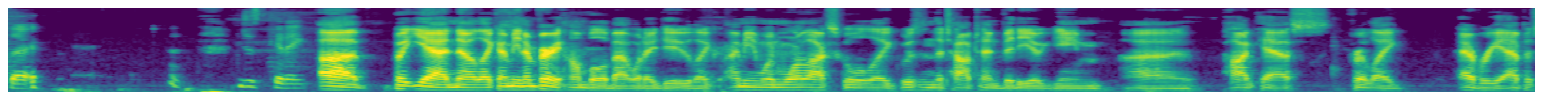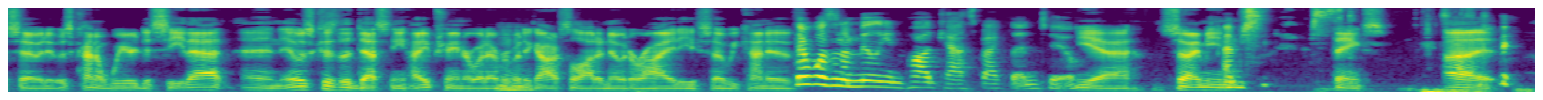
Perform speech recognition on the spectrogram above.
sorry. Just kidding. uh, but yeah, no, like I mean, I'm very humble about what I do. Like, I mean, when Warlock School like was in the top ten video game uh podcasts for like every episode, it was kind of weird to see that, and it was because of the Destiny hype train or whatever. But it got us a lot of notoriety, so we kind of There wasn't a million podcasts back then, too. yeah. So I mean, I'm just, just Thanks. Uh,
